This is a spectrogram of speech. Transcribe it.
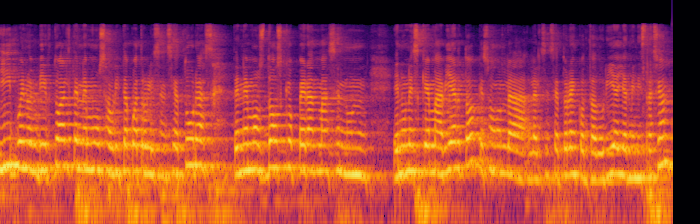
Y bueno, en virtual tenemos ahorita cuatro licenciaturas, tenemos dos que operan más en un en un esquema abierto, que son la, licenciatura en Contaduría y Administración,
